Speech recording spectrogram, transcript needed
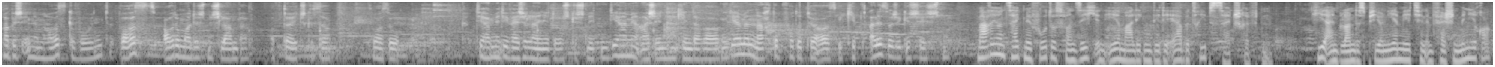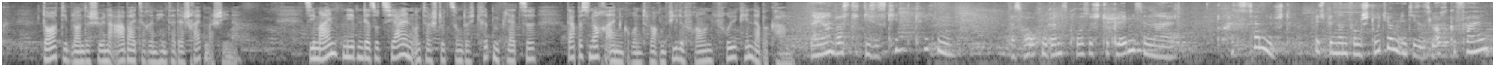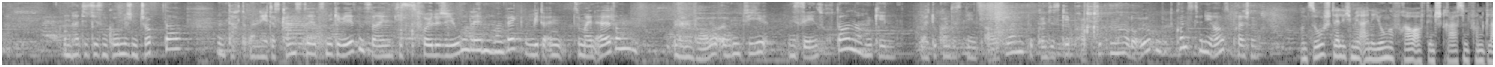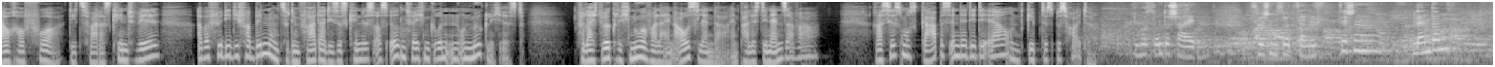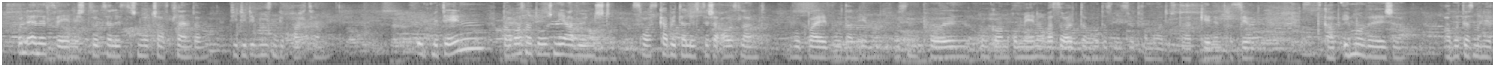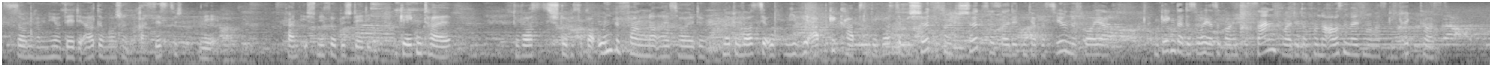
habe ich in einem Haus gewohnt, war es automatisch eine Schlampe, auf Deutsch gesagt. War so. Die haben mir die Wäscheleine durchgeschnitten, die haben mir Asche in den Kinderwagen, die haben mir einen Nachttopf vor der Tür ausgekippt, alle solche Geschichten. Marion zeigt mir Fotos von sich in ehemaligen DDR-Betriebszeitschriften. Hier ein blondes Pioniermädchen im Fashion-Minirock, dort die blonde schöne Arbeiterin hinter der Schreibmaschine. Sie meint, neben der sozialen Unterstützung durch Krippenplätze gab es noch einen Grund, warum viele Frauen früh Kinder bekamen. Naja, was dieses Kind kriegen, das war auch ein ganz großes Stück Lebensinhalt. Du hattest ja nichts. Ich bin dann vom Studium in dieses Loch gefallen und hatte diesen komischen Job da und dachte, oh nee, das kannst du jetzt nie gewesen sein. Dieses fröhliche Jugendleben war weg, wieder in, zu meinen Eltern. Und dann war irgendwie eine Sehnsucht da nach dem Kind. Weil du konntest nie ins Ausland, du konntest kein Praktikum machen oder irgendwo, du konntest ja nie ausbrechen. Und so stelle ich mir eine junge Frau auf den Straßen von Glauchau vor, die zwar das Kind will, aber für die die Verbindung zu dem Vater dieses Kindes aus irgendwelchen Gründen unmöglich ist. Vielleicht wirklich nur, weil er ein Ausländer, ein Palästinenser war? Rassismus gab es in der DDR und gibt es bis heute. Du musst unterscheiden zwischen sozialistischen Ländern und NSW, nicht sozialistischen Wirtschaftsländern, die die Devisen gebracht haben. Und mit denen, da war es natürlich nie erwünscht. Es war das kapitalistische Ausland. Wobei, wo dann eben Russen, Polen, Ungarn, Rumänen, was so, da wurde es nicht so dramatisch. Da hat keinen interessiert. Es gab immer welche. Aber dass man jetzt sagen kann, hier DDR, der war schon rassistisch, nee, kann ich nicht so bestätigen. Im Gegenteil, du warst glaube, sogar unbefangener als heute. Du warst ja auch wie, wie abgekapselt, du warst ja beschützt und geschützt, was sollte denn dir passieren? Das war ja, im Gegenteil, das war ja sogar interessant, weil du da von der Außenwelt mal was gekriegt hast.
